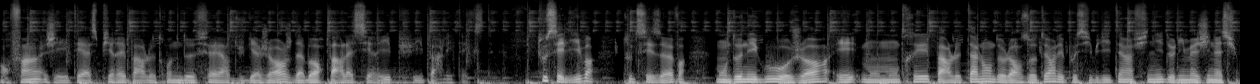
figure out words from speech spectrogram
Enfin, j'ai été aspiré par le trône de fer du gars George, d'abord par la série, puis par les textes. Tous ces livres, toutes ces œuvres, m'ont donné goût au genre et m'ont montré par le talent de leurs auteurs les possibilités infinies de l'imagination.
